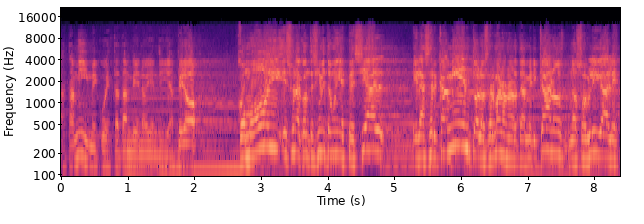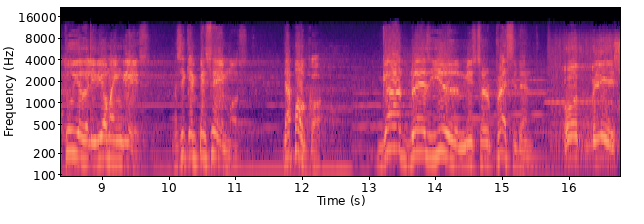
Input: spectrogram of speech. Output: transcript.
Hasta a mí me cuesta también hoy en día. Pero como hoy es un acontecimiento muy especial, el acercamiento a los hermanos norteamericanos nos obliga al estudio del idioma inglés. Así que empecemos. De a poco. God bless you, Mr. President. God bless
